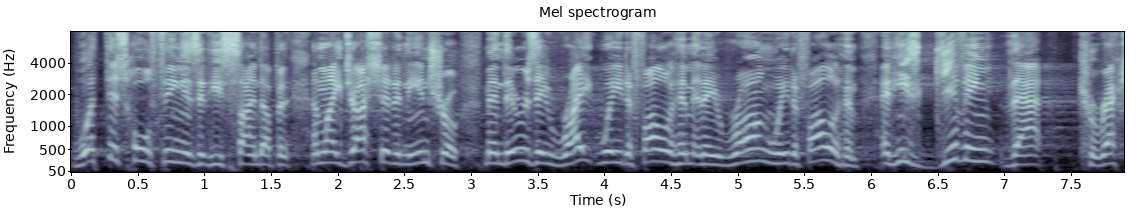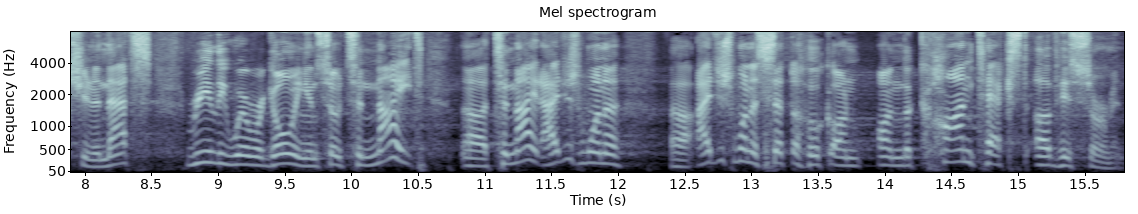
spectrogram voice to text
what this whole thing is that he's signed up in. And like Josh said in the intro, man, there is a right way to follow him and a wrong way to follow him. And he's giving that correction. And that's really where we're going. And so tonight, uh, tonight, I just want to. Uh, I just want to set the hook on, on the context of his sermon.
